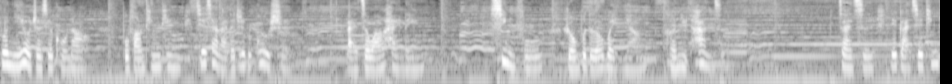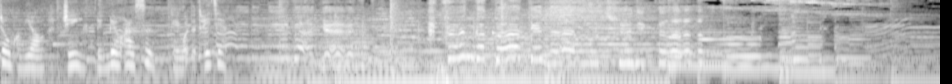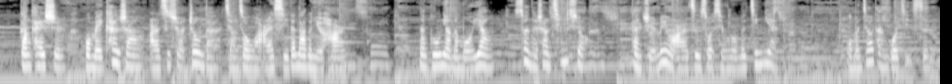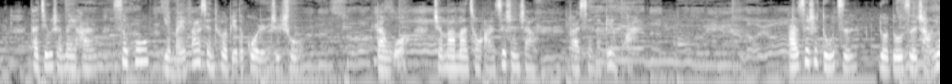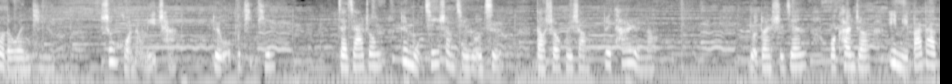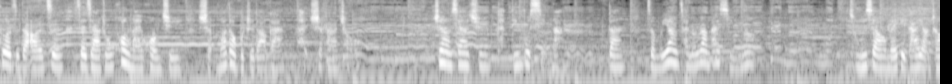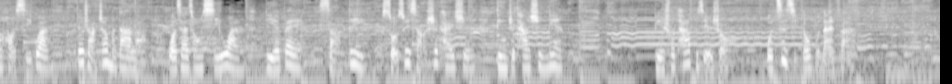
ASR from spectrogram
若你有这些苦恼，不妨听听接下来的这个故事，来自王海玲。幸福容不得伪娘和女汉子。在此也感谢听众朋友 Jean 零六二四给我的推荐。刚开始我没看上儿子选中的将做我儿媳的那个女孩，那姑娘的模样算得上清秀，但绝没有儿子所形容的惊艳。我们交谈过几次，她精神内涵似乎也没发现特别的过人之处，但我却慢慢从儿子身上发现了变化。儿子是独子，有独子常有的问题。生活能力差，对我不体贴，在家中对母亲尚且如此，到社会上对他人呢？有段时间，我看着一米八大个子的儿子在家中晃来晃去，什么都不知道干，很是发愁。这样下去肯定不行啊！但怎么样才能让他行呢？从小没给他养成好习惯，都长这么大了。我再从洗碗、叠被、扫地琐碎小事开始盯着他训练。别说他不接受，我自己都不耐烦。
